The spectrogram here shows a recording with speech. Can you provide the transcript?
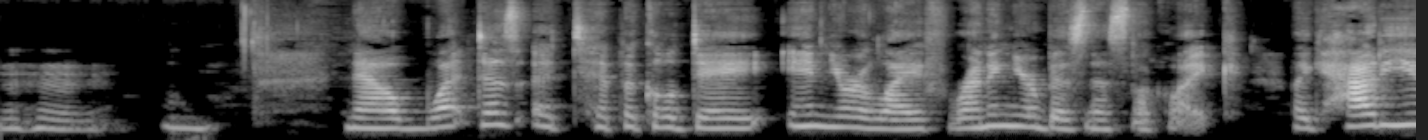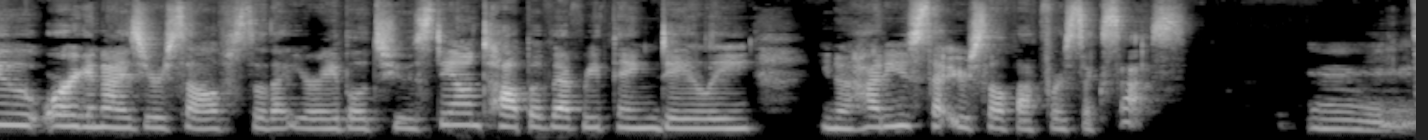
Mm-hmm. Mm. Now, what does a typical day in your life running your business look like? Like, how do you organize yourself so that you're able to stay on top of everything daily? You know, how do you set yourself up for success? Mm,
